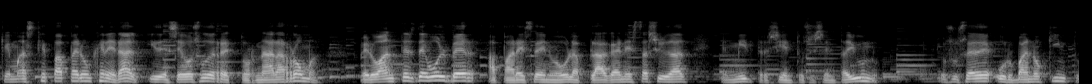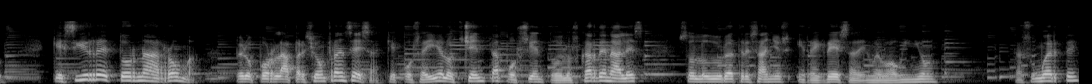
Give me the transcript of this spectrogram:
que más que papa era un general y deseoso de retornar a Roma, pero antes de volver aparece de nuevo la plaga en esta ciudad en 1361. Lo sucede Urbano V, que sí retorna a Roma, pero por la presión francesa, que poseía el 80% de los cardenales, solo dura tres años y regresa de nuevo a Aviñón. Tras su muerte,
